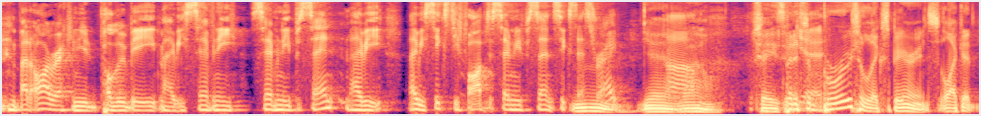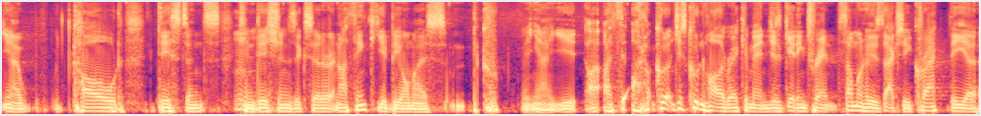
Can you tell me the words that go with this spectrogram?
but I reckon you'd probably be maybe 70 percent, maybe maybe sixty five to seventy percent success rate. Yeah, Um, wow. Jesus. But it's Yeah. a brutal experience, like it, you know, cold, distance, Mm. conditions, etc. And I think you'd be almost, you know, you, I, I, th- I could, just couldn't highly recommend just getting Trent, someone who's actually cracked the uh,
